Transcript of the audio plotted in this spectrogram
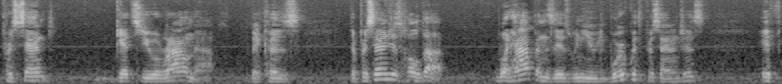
Percent gets you around that because the percentages hold up. What happens is when you work with percentages, if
